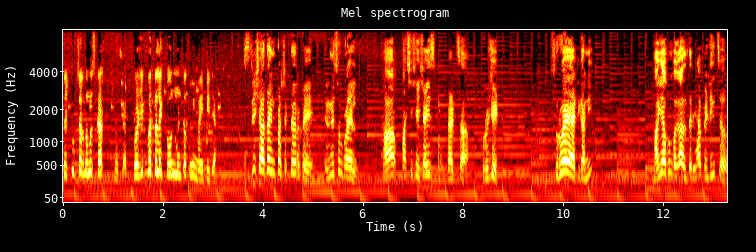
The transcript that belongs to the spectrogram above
देशमुख सर नमस्कार. प्रोजेक्टबद्दल एक दोन मिनिटं तुम्ही माहिती द्या. Shri Sharada infrastructure renaissance royal हा पाचशे शेहेचाळीस फ्लॅटचा प्रोजेक्ट सुरू आहे या ठिकाणी. मागे आपण बघाल तर ह्या बिल्डिंगचं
